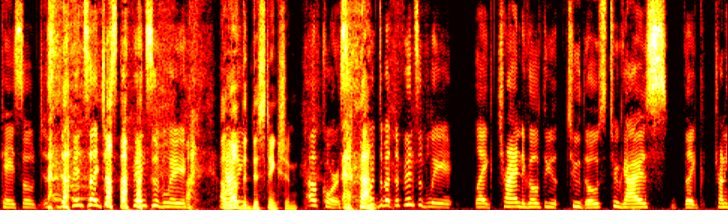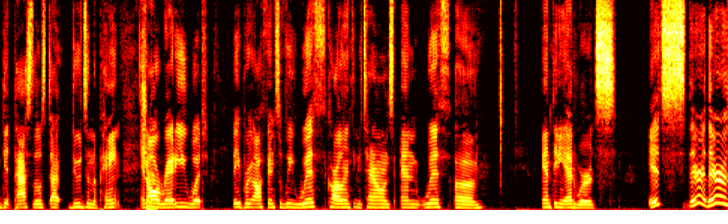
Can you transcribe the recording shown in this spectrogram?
Okay, so just defense, like just defensively. I love having- the distinction. of course, but, but defensively, like trying to go through to those two guys, like trying to get past those dudes in the paint, and Sure. already what they bring offensively with Karl Anthony Towns and with um, Anthony Edwards, it's they're they're a,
